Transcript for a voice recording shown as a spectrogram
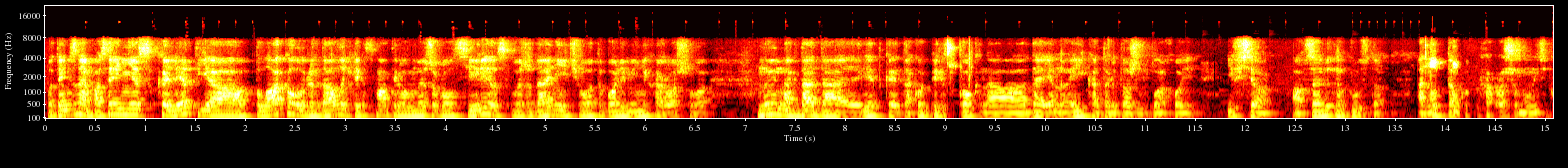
Вот я не знаю, последние несколько лет я плакал, рыдал и пересматривал World Series в ожидании чего-то более-менее хорошего. Ну, иногда, да, редко такой перескок на Дайану Эй, который тоже неплохой. И все. Абсолютно пусто. А Ну, тут- такой хороший мультик.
